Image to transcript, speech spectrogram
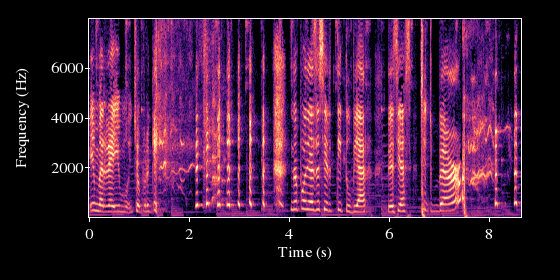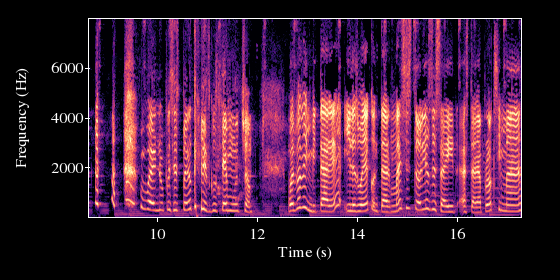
Y me reí mucho porque no podías decir titubear, decías titubear. Bueno, pues espero que les guste mucho. Vuelvo a invitar, ¿eh? Y les voy a contar más historias de Said. Hasta la próxima.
